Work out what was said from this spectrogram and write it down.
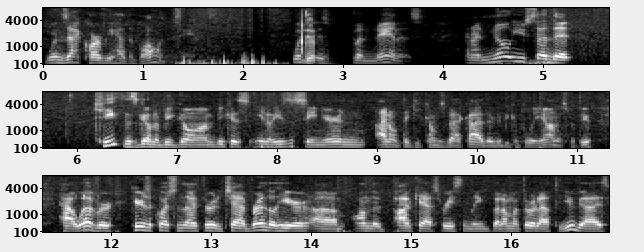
when Zach Harvey had the ball in his hands, which yep. is bananas. And I know you said that Keith is going to be gone because you know he's a senior, and I don't think he comes back either. To be completely honest with you. However, here's a question that I threw to Chad Brendel here um, on the podcast recently, but I'm going to throw it out to you guys.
